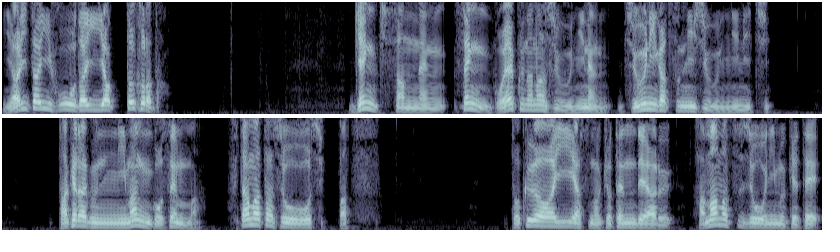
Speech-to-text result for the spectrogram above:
やりたい放題やったからだ。元気3年1572年12月22日、武田軍2万5千馬、二俣城を出発。徳川家康の拠点である浜松城に向けて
